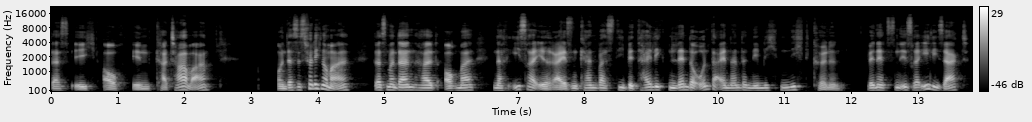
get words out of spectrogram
dass ich auch in Katar war. Und das ist völlig normal dass man dann halt auch mal nach Israel reisen kann, was die beteiligten Länder untereinander nämlich nicht können. Wenn jetzt ein Israeli sagt,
